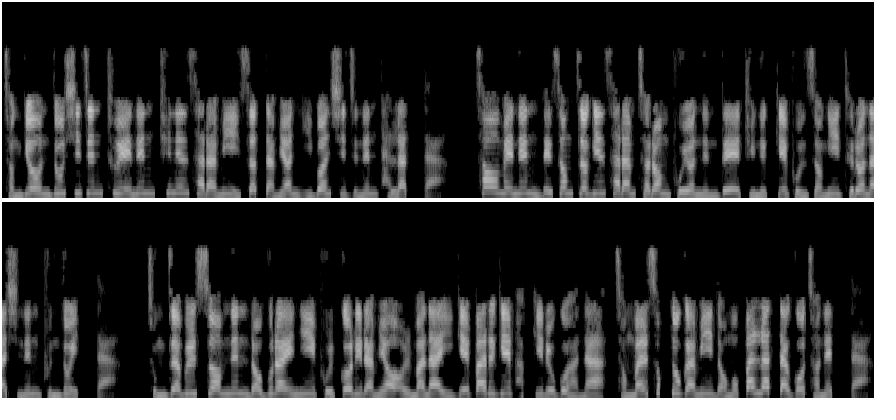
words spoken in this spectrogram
정겨운도 시즌2에는 튀는 사람이 있었다면 이번 시즌은 달랐다. 처음에는 내성적인 사람처럼 보였는데 뒤늦게 본성이 드러나시는 분도 있다. 종잡을 수 없는 러브라인이 볼거리라며 얼마나 이게 빠르게 바뀌려고 하나 정말 속도감이 너무 빨랐다고 전했다.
